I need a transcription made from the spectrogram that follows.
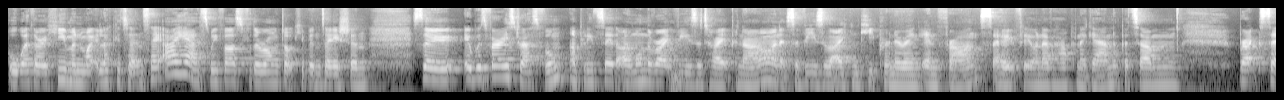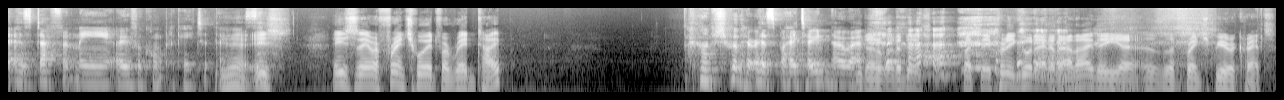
or whether a human might look at it and say ah yes, we've asked for the wrong documentation. So it was very stressful. I'm pleased to say that I'm on the right visa type now, and it's a visa that I can keep renewing in France. So hopefully it will never happen again. But um, Brexit has definitely overcomplicated things. Yeah, is is there a French word for red tape? I'm sure there is, but I don't know it. You don't know what it is, but they're pretty good at it, are they? The uh, the French bureaucrats.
